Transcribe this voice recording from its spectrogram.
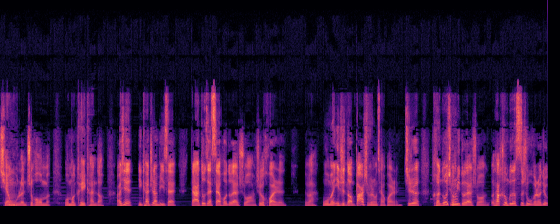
前五轮之后，我们、我们可以看到，而且你看这场比赛，大家都在赛后都在说啊，这个换人，对吧？我们一直到八十分钟才换人，其实很多球迷都在说，他恨不得四十五分钟就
